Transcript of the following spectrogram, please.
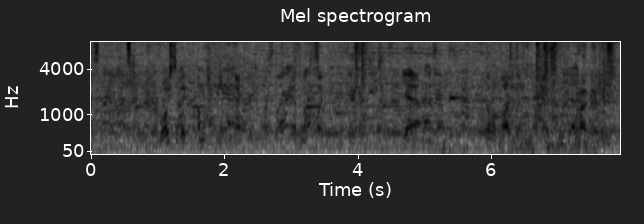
exposure. Most of it comes from the connectors, most likely. That's most likely the mechanical. Yeah, in a sense. Don't largely.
